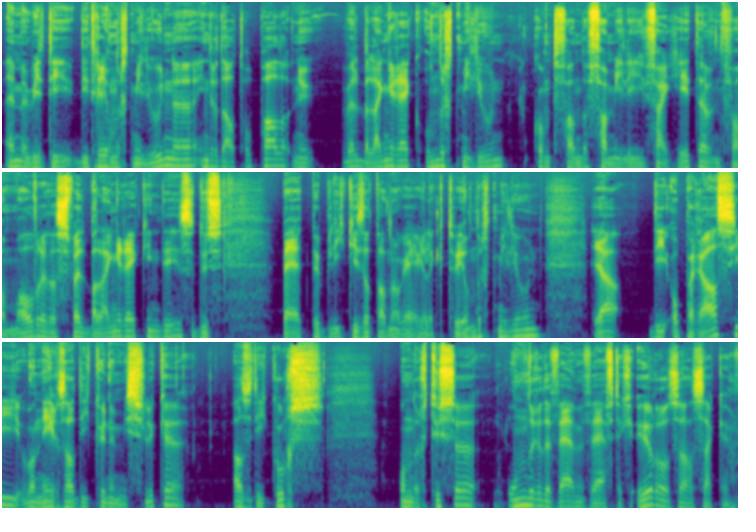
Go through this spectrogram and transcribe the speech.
hè, men wil die, die 300 miljoen uh, inderdaad ophalen. Nu, wel belangrijk, 100 miljoen komt van de familie Van Geet en Van Malderen. Dat is wel belangrijk in deze. Dus bij het publiek is dat dan nog eigenlijk 200 miljoen. Ja, die operatie, wanneer zal die kunnen mislukken? Als die koers ondertussen onder de 55 euro zal zakken.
